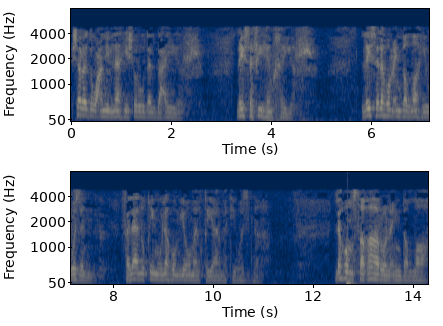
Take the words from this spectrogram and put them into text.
شردوا عن الله شرود البعير. ليس فيهم خير. ليس لهم عند الله وزن فلا نقيم لهم يوم القيامة وزنا. لهم صغار عند الله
